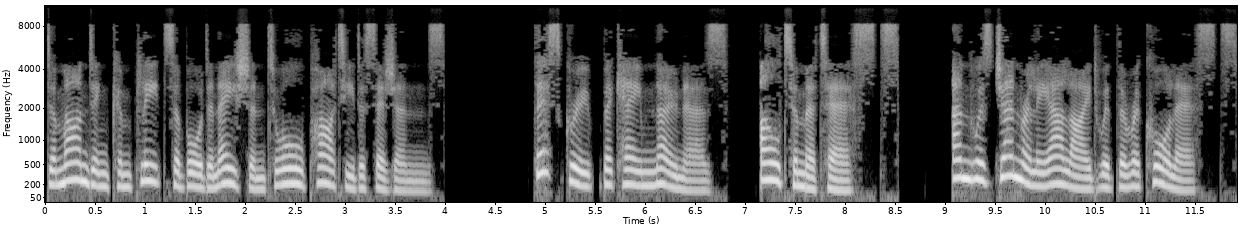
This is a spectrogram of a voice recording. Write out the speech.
demanding complete subordination to all party decisions. This group became known as ultimatists and was generally allied with the recallists.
